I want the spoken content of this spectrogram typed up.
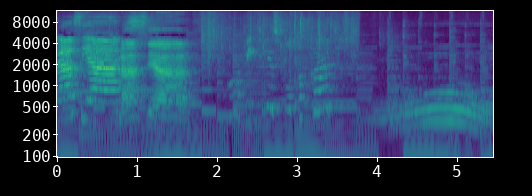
¡Gracias! ¡Gracias! Oh, BTS photocard. Oh,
